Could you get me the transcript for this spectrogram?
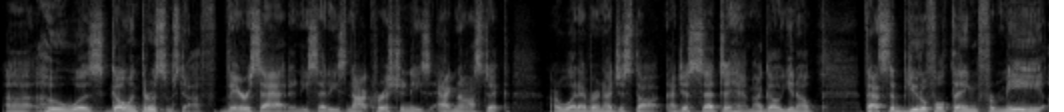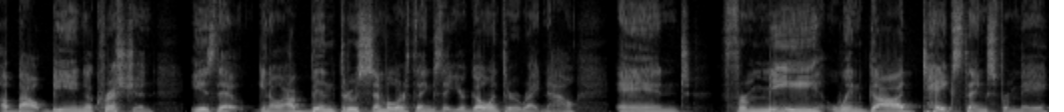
uh, who was going through some stuff, very sad. And he said he's not Christian, he's agnostic or whatever. And I just thought, I just said to him, I go, you know, that's the beautiful thing for me about being a Christian is that, you know, I've been through similar things that you're going through right now. And for me, when God takes things from me,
